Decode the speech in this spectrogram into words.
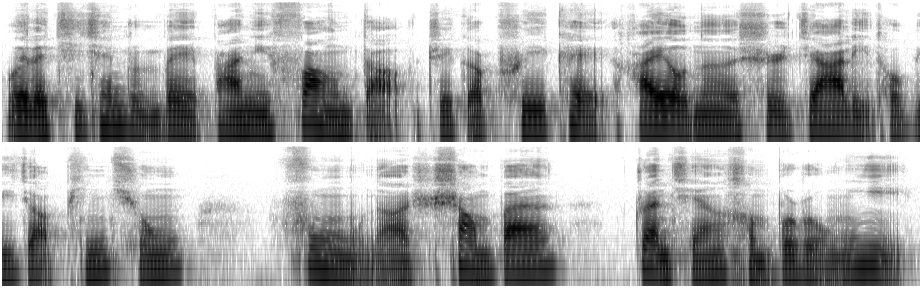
为了提前准备，把你放到这个 Pre-K。还有呢是家里头比较贫穷，父母呢上班赚钱很不容易，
